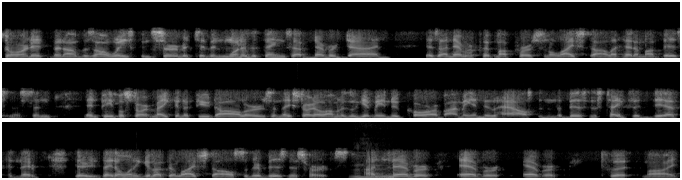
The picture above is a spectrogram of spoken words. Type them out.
started, but I was always conservative, and one of the things I've never done is I never put my personal lifestyle ahead of my business, and and people start making a few dollars and they start oh i'm going to go get me a new car buy me a new house and the business takes a dip and they're, they're they don't want to give up their lifestyle so their business hurts Mm-hmm. i never ever ever put my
